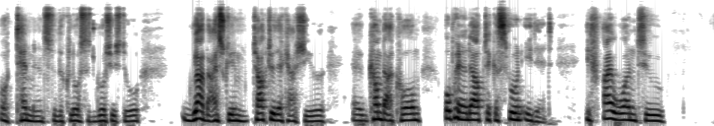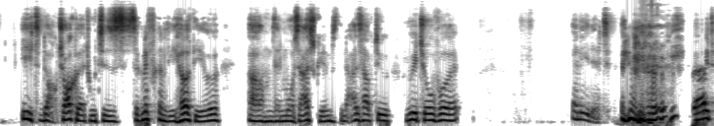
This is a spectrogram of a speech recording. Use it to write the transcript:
or 10 minutes to the closest grocery store, grab ice cream, talk to the cashier, and come back home, open it up, take a spoon, eat it. If I want to eat dark chocolate, which is significantly healthier um, than most ice creams, then I just have to reach over and eat it. right?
